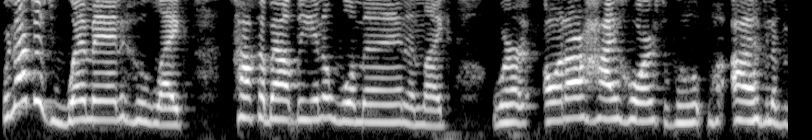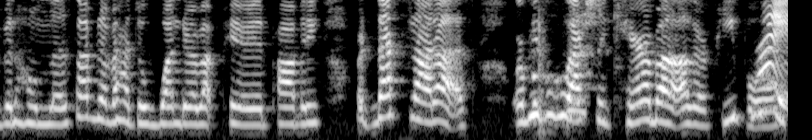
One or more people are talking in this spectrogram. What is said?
we're not just women who like talk about being a woman and like we're on our high horse. Well, I've never been homeless. I've never had to wonder about period poverty. But that's not us. We're people who actually care about other people. right.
